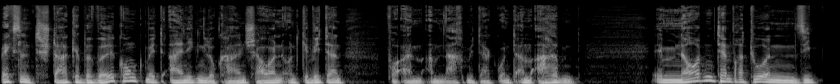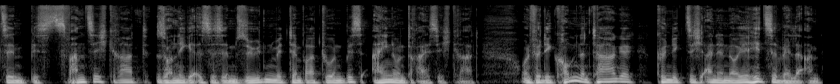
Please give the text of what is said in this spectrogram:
wechselnd starke Bewölkung mit einigen lokalen Schauern und Gewittern, vor allem am Nachmittag und am Abend. Im Norden Temperaturen 17 bis 20 Grad, sonniger ist es im Süden mit Temperaturen bis 31 Grad. Und für die kommenden Tage kündigt sich eine neue Hitzewelle an.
